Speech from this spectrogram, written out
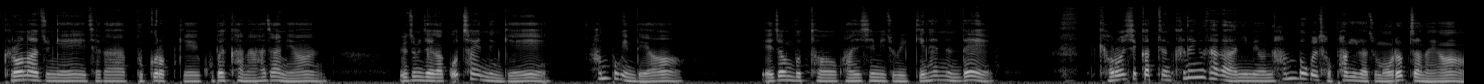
그런 와중에 제가 부끄럽게 고백 하나 하자면 요즘 제가 꽂혀 있는 게 한복인데요. 예전부터 관심이 좀 있긴 했는데 결혼식 같은 큰 행사가 아니면 한복을 접하기가 좀 어렵잖아요.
